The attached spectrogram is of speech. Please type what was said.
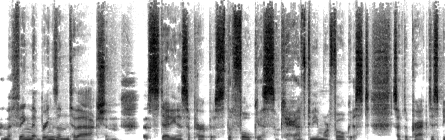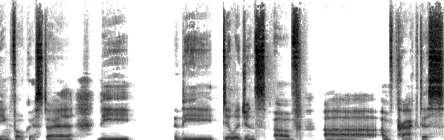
and the thing that brings them to the action the steadiness of purpose the focus. Okay i have to be more focused. So i have to practice being focused. Uh, the the diligence of uh, of practice,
